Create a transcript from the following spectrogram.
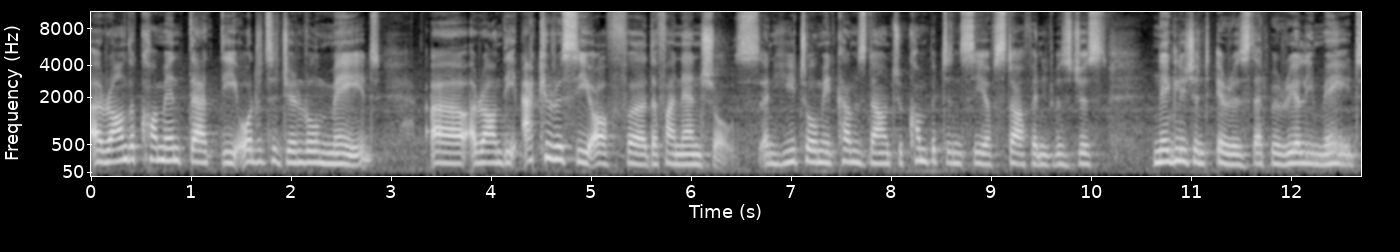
around the comment that the Auditor General made uh, around the accuracy of uh, the financials. And he told me it comes down to competency of staff, and it was just negligent errors that were really made.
